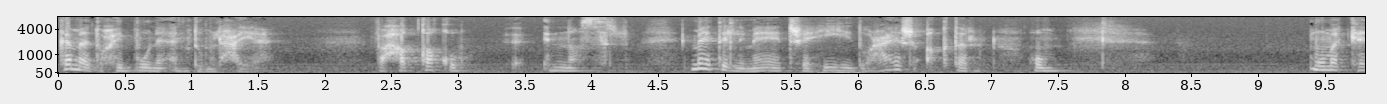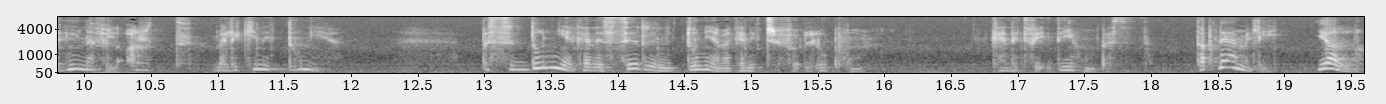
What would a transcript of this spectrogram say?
كما تحبون أنتم الحياة. فحققوا النصر. مات اللي مات شهيد وعاش أكتر. هم ممكنين في الأرض مالكين الدنيا. بس الدنيا كان السر إن الدنيا ما كانتش في قلوبهم. كانت في إيديهم بس. طب نعمل إيه؟ يلا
